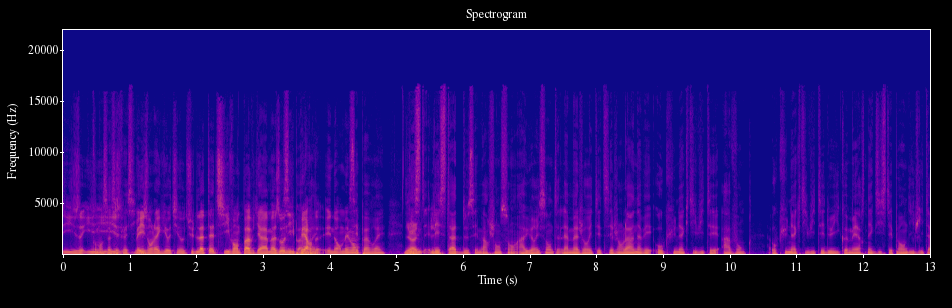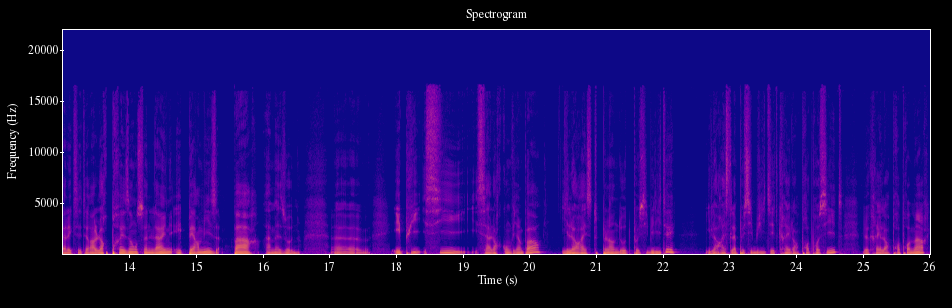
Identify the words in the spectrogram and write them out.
ils, ils- Comment ça, c'est facile mais ils ont la guillotine au-dessus de la tête. S'ils vendent pas via Amazon, ils perdent vrai. énormément. C'est pas vrai. Les, une- st- les stats de ces marchands sont ahurissantes. La majorité de ces gens-là n'avaient aucune activité avant. Aucune activité de e-commerce n'existait pas en digital, etc. Leur présence online est permise par Amazon. Euh, et puis, si ça leur convient pas, il leur reste plein d'autres possibilités. Il leur reste la possibilité de créer leur propre site, de créer leur propre marque,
